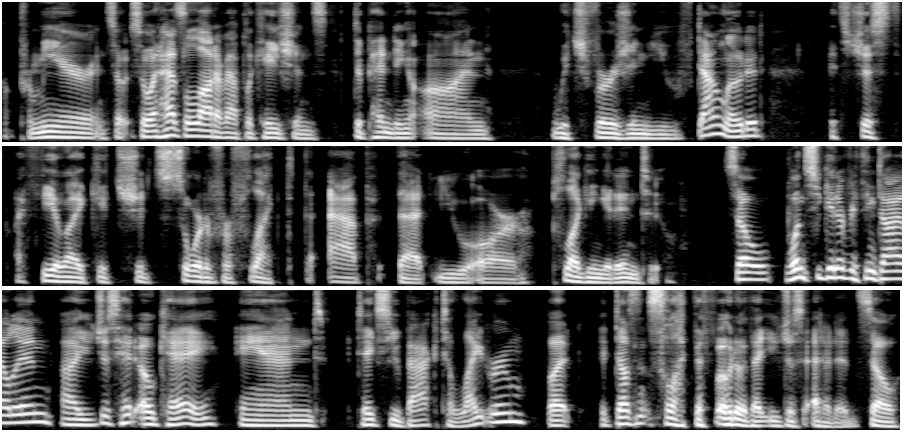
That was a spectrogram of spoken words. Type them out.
uh, Premiere, and so so it has a lot of applications depending on which version you've downloaded. It's just I feel like it should sort of reflect the app that you are plugging it into. So once you get everything dialed in, uh, you just hit OK, and it takes you back to Lightroom, but it doesn't select the photo that you just edited. So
